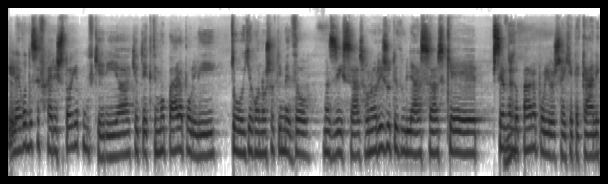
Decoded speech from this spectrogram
λέγοντας ευχαριστώ για την ευκαιρία και ότι εκτιμώ πάρα πολύ το γεγονός ότι είμαι εδώ μαζί σας, γνωρίζω τη δουλειά σας και ψεύδομαι ναι. πάρα πολύ όσα έχετε κάνει.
